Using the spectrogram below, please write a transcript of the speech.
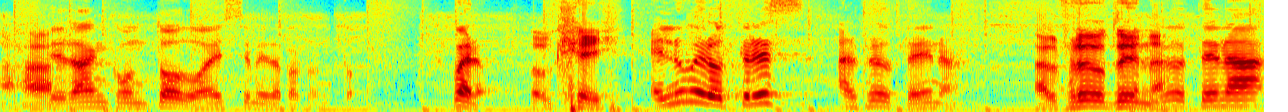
Ajá. te dan con todo. A ese me daba con todo. Bueno, Ok. el número 3, Alfredo Tena. Alfredo Tena. Alfredo Tena,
